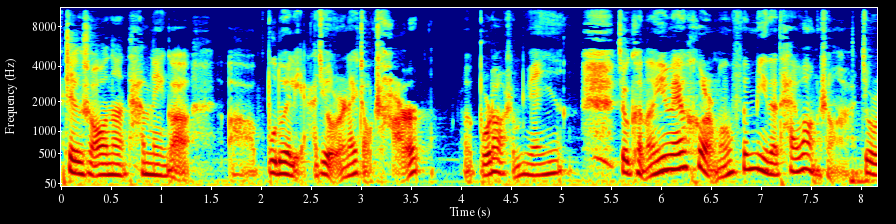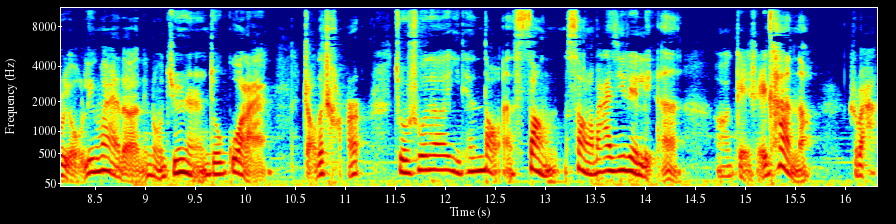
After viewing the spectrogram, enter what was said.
这个时候呢，他们那个啊、部队里啊就有人来找茬儿。不知道什么原因，就可能因为荷尔蒙分泌的太旺盛啊，就是有另外的那种军人就过来找他茬儿，就是说他一天到晚丧丧了吧唧这脸啊，给谁看呢？是吧？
